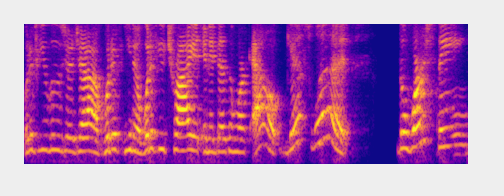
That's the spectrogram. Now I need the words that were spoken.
what if you lose your job what if you know what if you try it and it doesn't work out guess what the worst thing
